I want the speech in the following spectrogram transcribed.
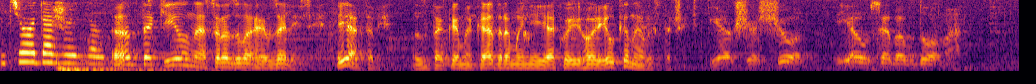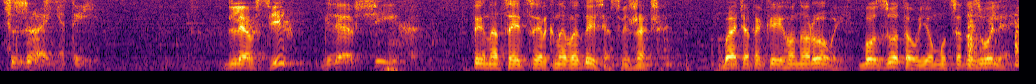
Нічого даже завдати. От такі у нас розваги в залісі. Як тобі? З такими кадрами ніякої горілки не вистачить. Якщо що, я у себе вдома. Зайнятий. Для всіх? Для всіх. Ти на цей цирк не ведися, свіжаче. Батя такий гоноровий, бо Зотов йому це дозволяє.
